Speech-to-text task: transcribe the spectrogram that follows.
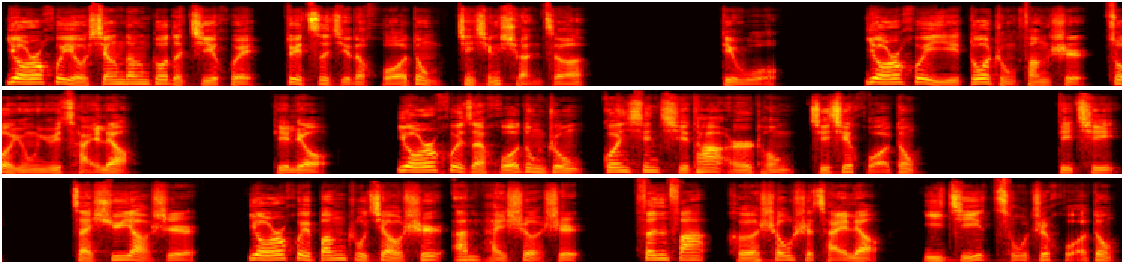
幼儿会有相当多的机会对自己的活动进行选择。第五，幼儿会以多种方式作用于材料。第六，幼儿会在活动中关心其他儿童及其活动。第七，在需要时，幼儿会帮助教师安排设施、分发和收拾材料以及组织活动。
